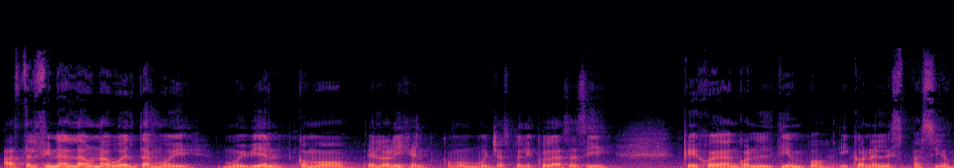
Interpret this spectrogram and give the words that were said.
hasta el final da una vuelta muy, muy bien, como el origen, como muchas películas así que juegan con el tiempo y con el espacio.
